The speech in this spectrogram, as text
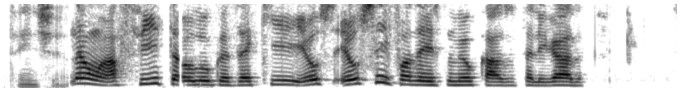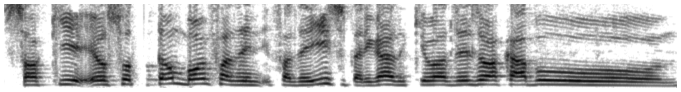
Entendi. Não, a fita, Lucas, é que eu, eu sei fazer isso no meu caso, tá ligado? Só que eu sou tão bom em fazer, fazer isso, tá ligado? Que eu, às vezes eu acabo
